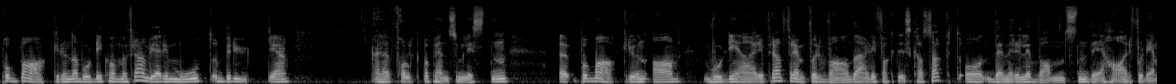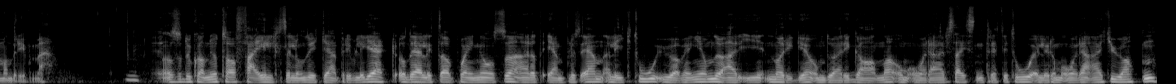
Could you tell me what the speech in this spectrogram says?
på bakgrunn av hvor de kommer fra. Vi er imot å bruke eh, folk på pensumlisten eh, på bakgrunn av hvor de er ifra, fremfor hva det er de faktisk har sagt, og den relevansen det har for det man driver med. Altså, du kan jo ta feil selv om du ikke er privilegert. Og det er litt av poenget også, er at én pluss én er lik to, uavhengig om du er i Norge, om du er i Ghana, om året er 1632 eller om året er 2018.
